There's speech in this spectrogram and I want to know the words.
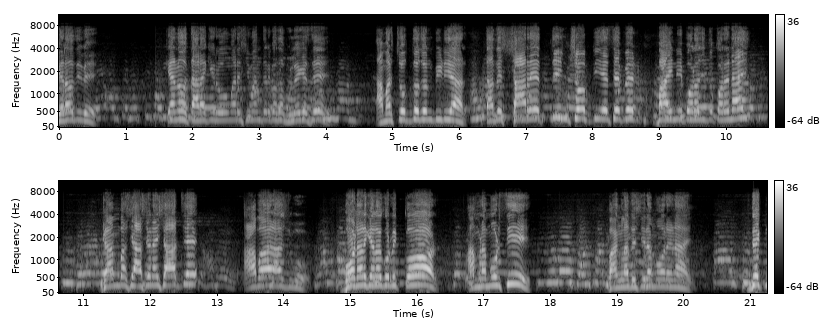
ঘেরাও দিবে। কেন? তারা কি রৌমারি সীমান্তের কথা ভুলে গেছে? আমার চোদ্দ জন বিডিআর, তাদের সাড়ে তিনশো বিএসএফ এর বাহিনী পরাজিত করে নাই। গ্রামবাসী আসে নাই সাহায্যে। আবার আসব। বর্ডার ঘেরাও করবি, কর। আমরা মরছি। বাংলাদেশিরা মরে নাই। দেখব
